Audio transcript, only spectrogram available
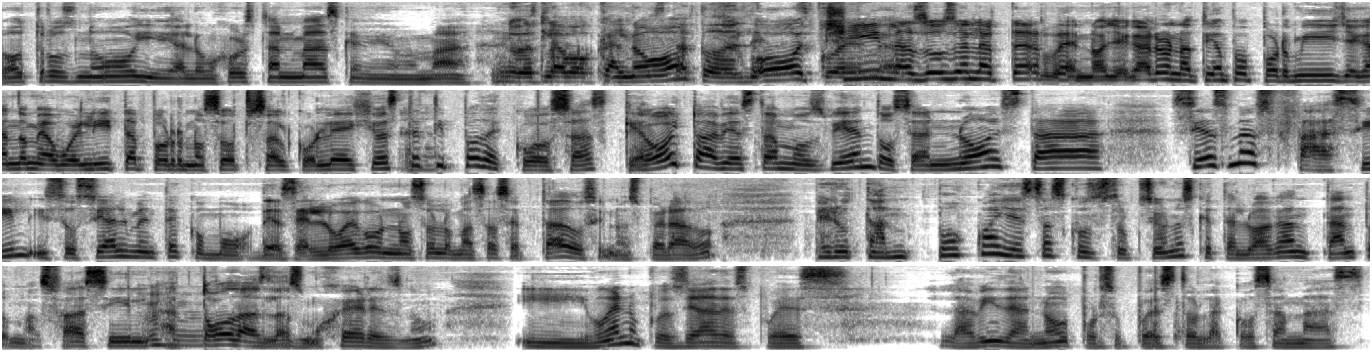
otros no y a lo mejor están más que mi mamá. No es la vocal No, que está todo el día en la oh, chin, las dos de la tarde, no llegaron a tiempo por mí, llegando mi abuelita por nosotros al colegio, este tipo de cosas que hoy todavía estamos viendo, o sea, no está, sí es más fácil y socialmente como, desde luego, no solo más aceptado, sino esperado, pero tampoco hay estas construcciones que te lo hagan tanto más fácil a todas las mujeres, ¿no? Y bueno, pues ya después la vida, ¿no? Por supuesto, la cosa más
